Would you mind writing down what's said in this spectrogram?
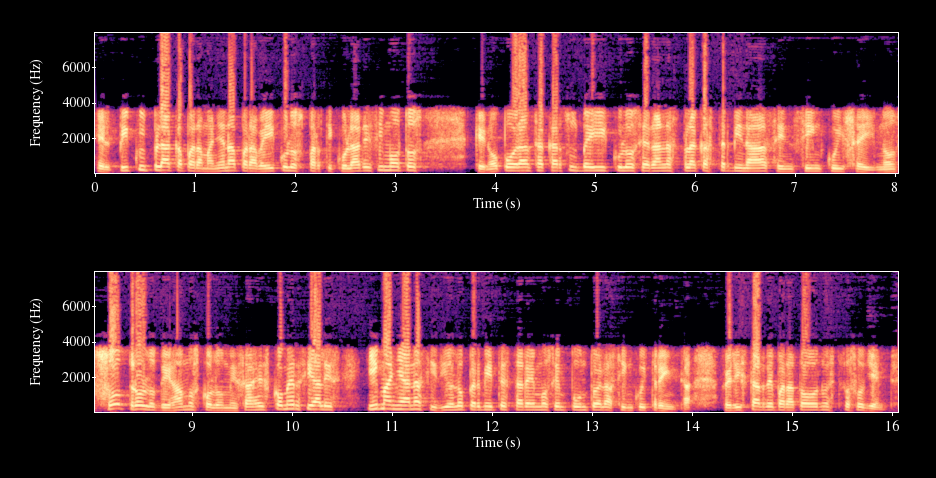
El pico y placa para mañana para vehículos particulares y motos que no podrán sacar sus vehículos serán las placas terminadas en 5 y 6. Nosotros los dejamos con los mensajes comerciales y mañana, si Dios lo permite, estaremos en punto de las 5 y 30. Feliz tarde para todos nuestros oyentes.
